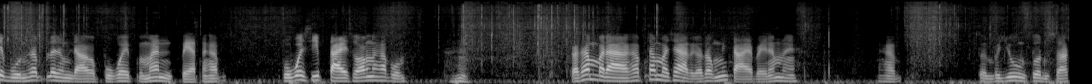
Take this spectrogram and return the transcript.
ชรบูรณ์ครับไล่ดวงดาวกับปลูกไว้ประมาณแปดนะครับปลูกไว้สิบตายสองนะครับ ผมก็ธรรมดาครับธรรมชาติก็ต้องไม่ตายไปน้ำนะนะครับต้นพะยุงต้นสัก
